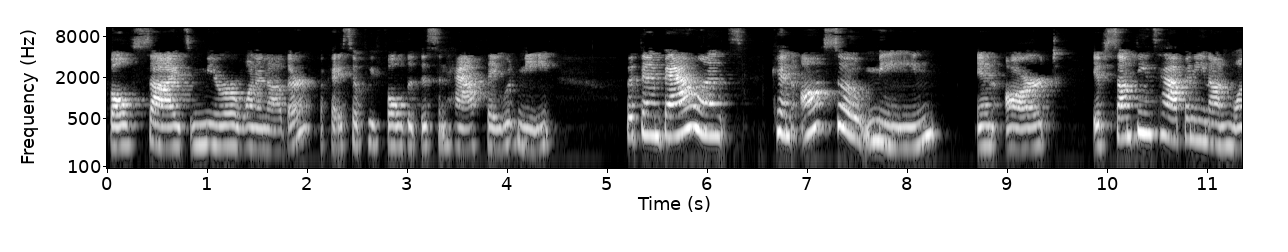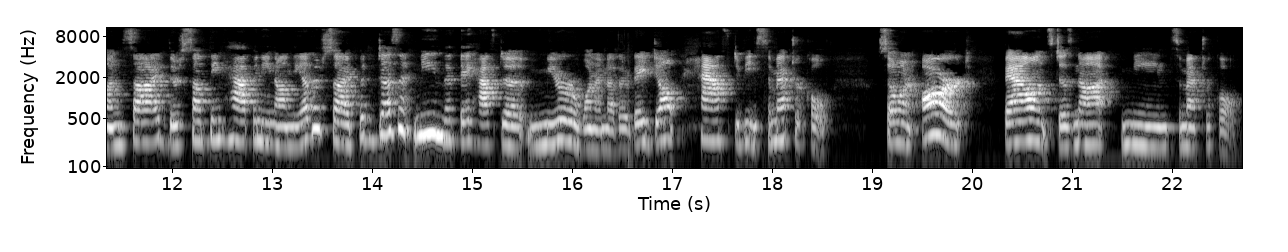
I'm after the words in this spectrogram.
both sides mirror one another. Okay, so if we folded this in half, they would meet. But then balance can also mean in art, if something's happening on one side, there's something happening on the other side, but it doesn't mean that they have to mirror one another. They don't have to be symmetrical. So in art, Balance does not mean symmetrical.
